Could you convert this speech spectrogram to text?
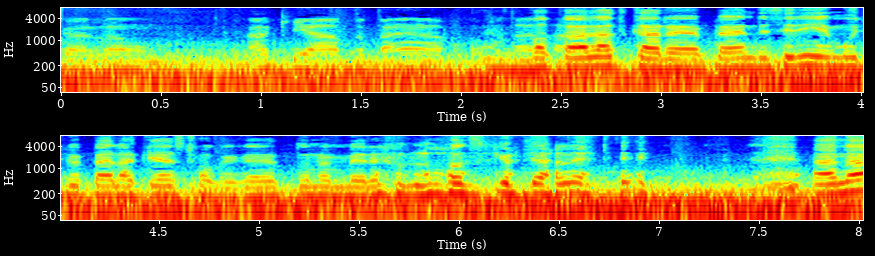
कर रहा हूँ। बाकी आप बताएँ आपको वकालत कर रहे हैं पहन सीरी ये मुझ पे पहला केस ठोके गए तूने मेरे व्लॉग्स क्यों डाले थे? है ना?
